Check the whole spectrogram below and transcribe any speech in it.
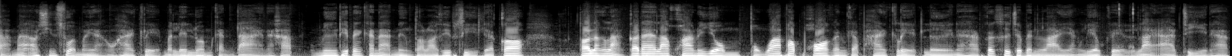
สามารถเอาชิ้นส่วนบางอย่างของไฮเกรดมาเล่นร่วมกันได้นะครับกลุ่มหนึ่งที่เป็นขนาด 1 ต่อ 114 แล้วก็ ตอนหลังๆก็ได้รับความนิยม ผมว่าพอๆกันกับไฮเกรดเลยนะครับ ก็คือจะเป็นลายอย่างเรียวเกรดหรือลาย RG นะครับ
